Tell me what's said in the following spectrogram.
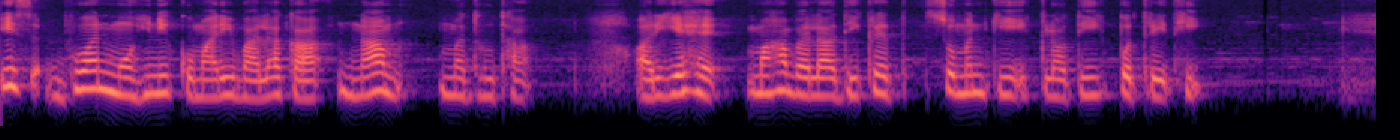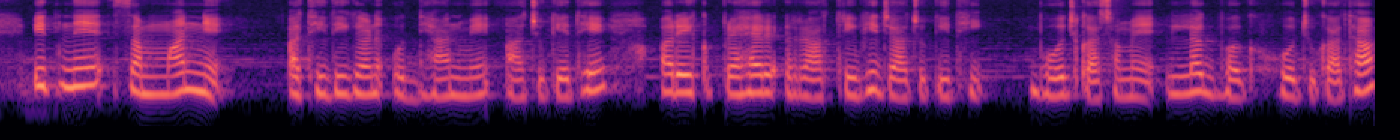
इस भुवन मोहिनी कुमारी बाला का नाम मधु था और यह महाबलाधिकृत सुमन की इकलौती पुत्री थी। इतने सम्मान्य अतिथिगण उद्यान में आ चुके थे और एक प्रहर रात्रि भी जा चुकी थी। भोज का समय लगभग हो चुका था,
